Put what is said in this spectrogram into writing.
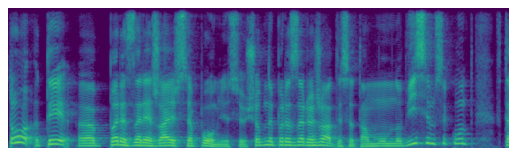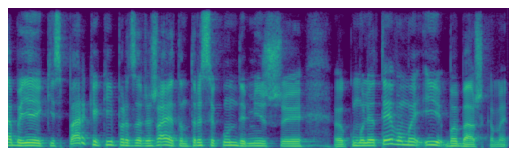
то ти е, перезаряджаєшся повністю. Щоб не перезаряджатися там, умовно, 8 секунд, в тебе є якийсь перк, який перезаряджає там 3 секунди між е, кумулятивами і ББшками.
